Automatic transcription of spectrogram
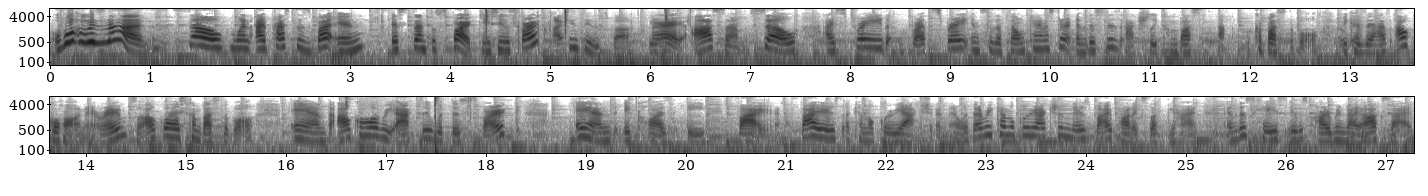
What was that? So when I press this button, it sent a spark. Do you see the spark? I can see the spark. Yeah. All right, awesome. So I sprayed breath spray into the film canister and this is actually combust combustible okay. because it has alcohol in it, right? So alcohol right. is combustible. And the alcohol reacted with this spark and it caused a fire. And a fire is a chemical reaction. And with every chemical reaction, there's byproducts left behind. In this case, it was carbon dioxide.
